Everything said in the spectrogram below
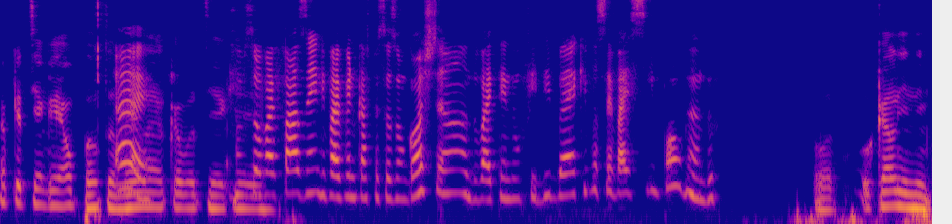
É porque tinha que ganhar o pão também, é, né? Acabou, tinha que... A pessoa vai fazendo e vai vendo que as pessoas vão gostando, vai tendo um feedback e você vai se empolgando. Ô, Kaline,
